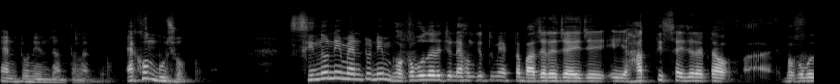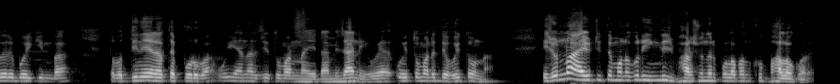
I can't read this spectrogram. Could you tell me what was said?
অ্যান্টোনিম জানতে লাগবে। এখন বুঝো সিনোনিম অ্যান্টোনিম ভোকাবুলারির জন্য এখন কি তুমি একটা বাজারে যাই যে এই হাত্তির সাইজের একটা ভোকাবুলারি বই কিনবা, তারপর দিনে রাতে পড়বা, ওই এনার্জি তোমার নাই, এটা আমি জানি, ওই ওই তোমার দিয়ে হইতো না। এই জন্য আইওটিতে মনে করি ইংলিশ ভার্সনের পোলাপান খুব ভালো করে।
